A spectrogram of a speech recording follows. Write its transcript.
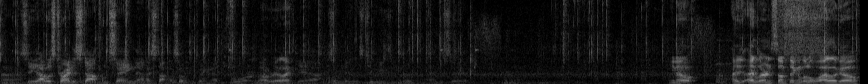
Uh, See, I was trying to stop from saying that. I stopped myself from saying that before. oh really? Yeah, something was too easy, but I had to say it. You know, I, I learned something a little while ago.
